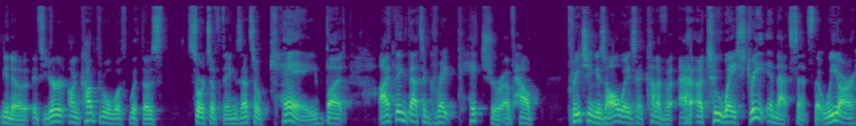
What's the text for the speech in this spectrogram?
you know, if you're uncomfortable with, with those sorts of things, that's okay. But I think that's a great picture of how preaching is always a kind of a, a two way street in that sense that we are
